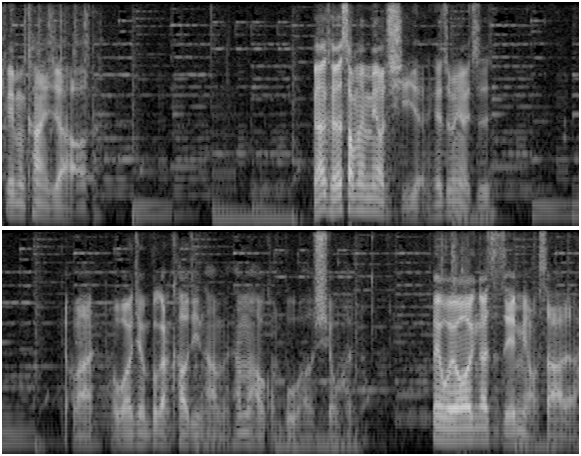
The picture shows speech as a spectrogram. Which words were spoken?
给你们看一下好了。原来可是上面没有奇人，看这边有一只。怎么办？我完全不敢靠近他们，他们好恐怖，好凶狠。被围殴应该是直接秒杀的。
